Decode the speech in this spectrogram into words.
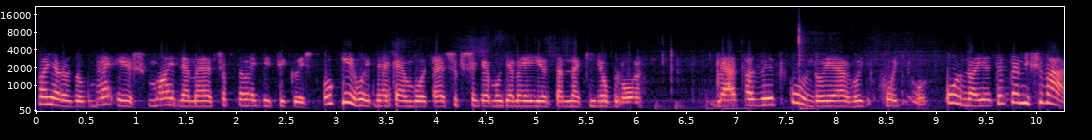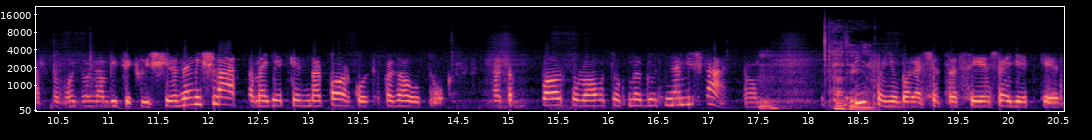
kanyarodok be, és majdnem elcsaptam egy biciklist. Oké, okay, hogy nekem volt elsőbségem, ugye, mert jöttem neki jobbról. De hát azért gondolj el, hogy, hogy onnan jött, nem is vártam, hogy onnan biciklis jön. Nem is láttam egyébként, mert parkoltak az autók. Tehát a parkoló autók mögött nem is láttam. Hmm. Hát Iszonyú balesetveszélyes egyébként.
